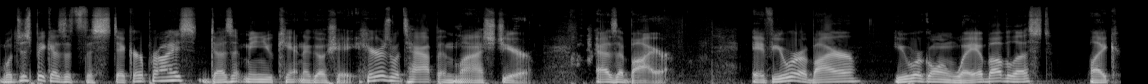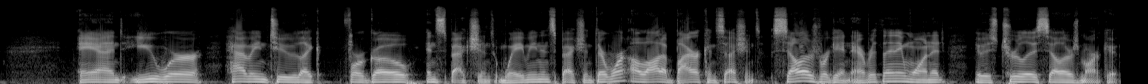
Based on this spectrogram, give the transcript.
Well, just because it's the sticker price doesn't mean you can't negotiate. Here's what's happened last year as a buyer. If you were a buyer, you were going way above list, like, and you were having to like forego inspections, waiving inspection. There weren't a lot of buyer concessions. Sellers were getting everything they wanted. It was truly a seller's market.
